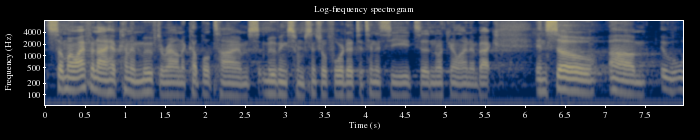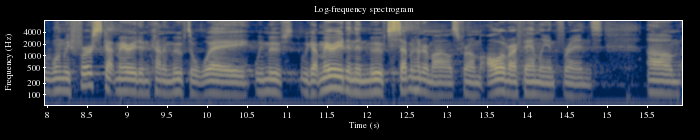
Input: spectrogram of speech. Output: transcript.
so my wife and I have kind of moved around a couple of times, moving from Central Florida to Tennessee to North Carolina and back. And so um, when we first got married and kind of moved away, we moved, we got married and then moved 700 miles from all of our family and friends. Um,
